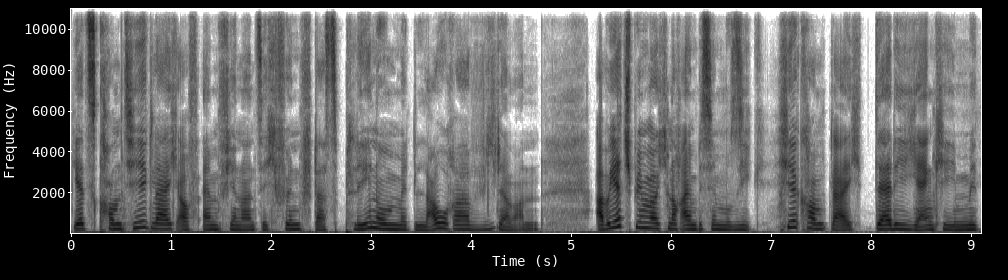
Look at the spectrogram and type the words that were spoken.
Jetzt kommt hier gleich auf M945 das Plenum mit Laura Wiedermann. Aber jetzt spielen wir euch noch ein bisschen Musik. Hier kommt gleich Daddy Yankee mit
